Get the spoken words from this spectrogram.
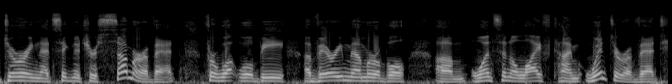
during that signature summer event for what will be a very memorable, um, once-in-a-lifetime winter event.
